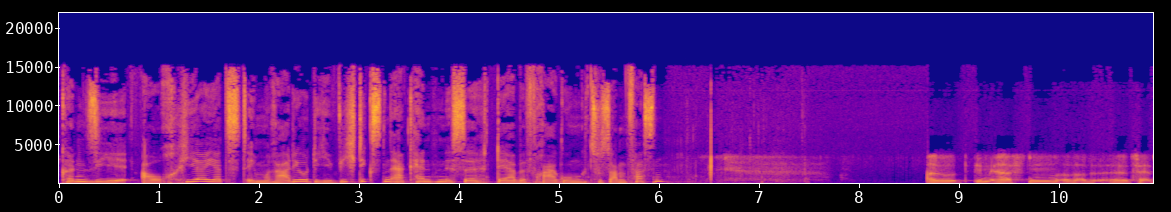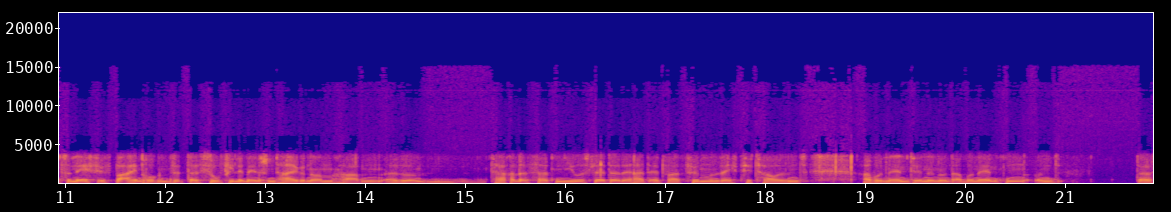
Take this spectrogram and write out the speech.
Können Sie auch hier jetzt im Radio die wichtigsten Erkenntnisse der Befragung zusammenfassen? Also im ersten, äh, zunächst ist beeindruckend, dass so viele Menschen teilgenommen haben. Also Tacheles hat einen Newsletter, der hat etwa 65.000 Abonnentinnen und Abonnenten und das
